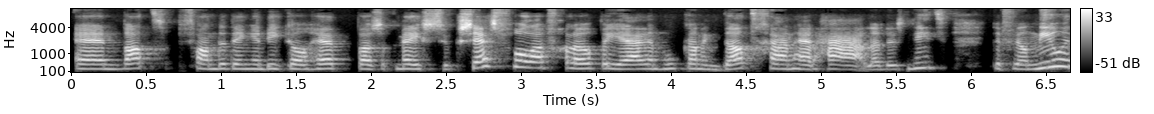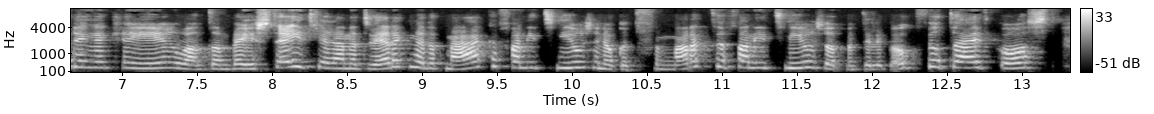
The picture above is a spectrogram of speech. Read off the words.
En wat van de dingen die ik al heb was het meest succesvol afgelopen jaar en hoe kan ik dat gaan herhalen? Dus niet te veel nieuwe dingen creëren, want dan ben je steeds weer aan het werk met het maken van iets nieuws en ook het vermarkten van iets nieuws, wat natuurlijk ook veel tijd kost.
